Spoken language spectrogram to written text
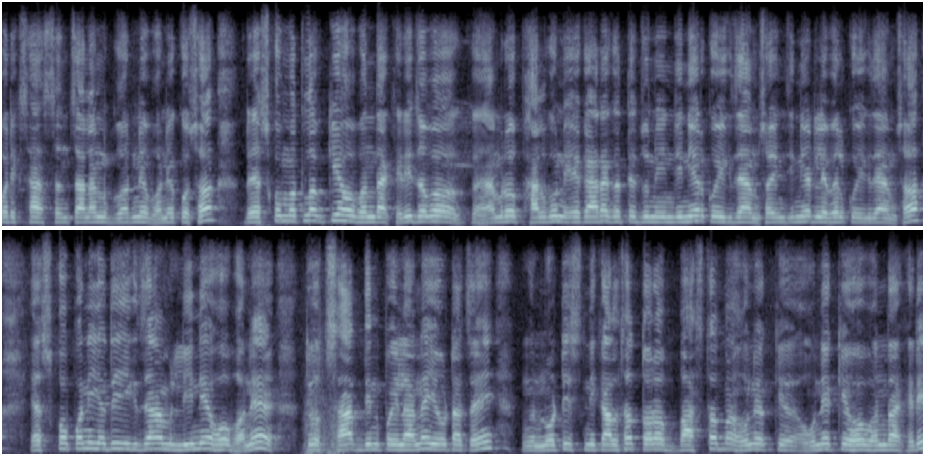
परीक्षा सञ्चालन गर्ने भनेको छ र यसको मतलब के हो भन्दाखेरि जब हाम्रो फाल्गुन एघार गते जुन इन्जिनियरको इक्जाम छ इन्जिनियर लेभलको इक्जाम छ यसको पनि यदि इक्जाम लिने हो भने त्यो सात दिन पहिला नै एउटा चाहिँ नोटिस निकाल्छ। तर वास्तवमा हुने के हुने के हो भन्दाखेरि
